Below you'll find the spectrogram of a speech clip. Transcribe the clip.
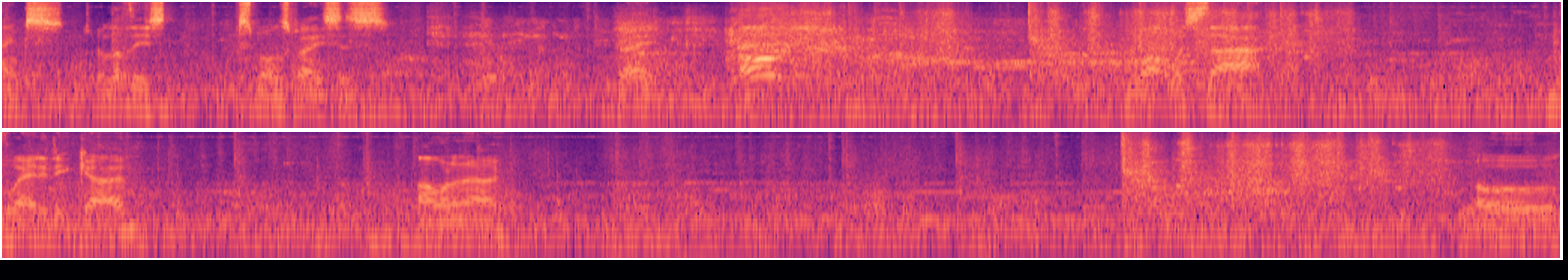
Thanks. I love these small spaces. Great. Oh! What was that? Where did it go? I want to know. Oh,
